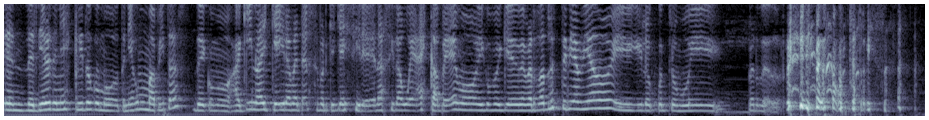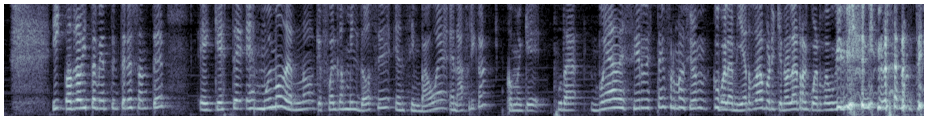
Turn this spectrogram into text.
en el diario tenía escrito como, tenía como mapitas de como, aquí no hay que ir a meterse porque aquí hay sirenas y la weá, escapemos. Y como que de verdad les tenía miedo y, lo encuentro muy perdedor. y me da mucha risa. Y otro avistamiento interesante, eh, que este es muy moderno, que fue el 2012 en Zimbabue, en África. Como que, puta, voy a decir esta información como la mierda porque no la recuerdo muy bien y no la noté.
